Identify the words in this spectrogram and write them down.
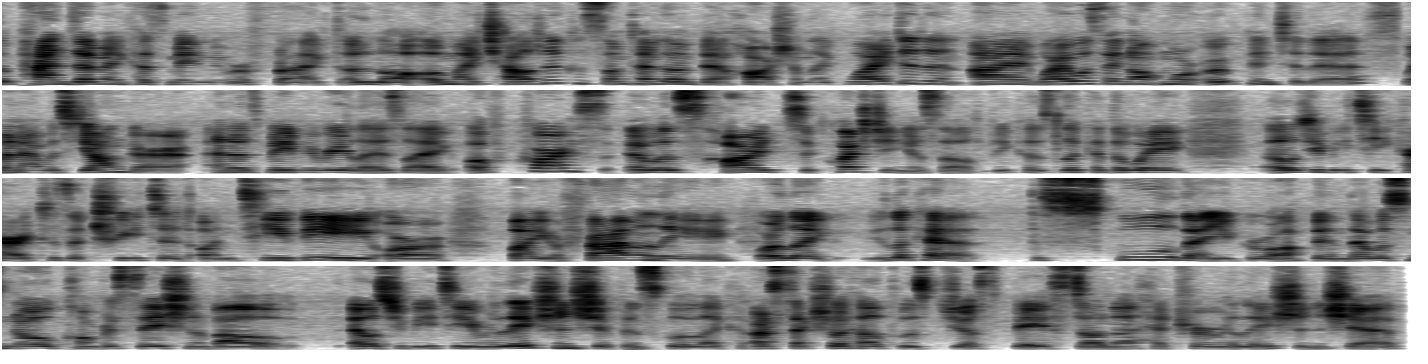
the pandemic has made me reflect a lot on my childhood because sometimes I'm a bit harsh. I'm like, why didn't I, why was I not more open to this when I was younger? And it's made me realize, like, of course it was hard to question yourself because look at the way LGBT characters are treated on TV or by your family, or like look at the school that you grew up in. There was no conversation about LGBT relationship in school. Like our sexual health was just based on a hetero relationship.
